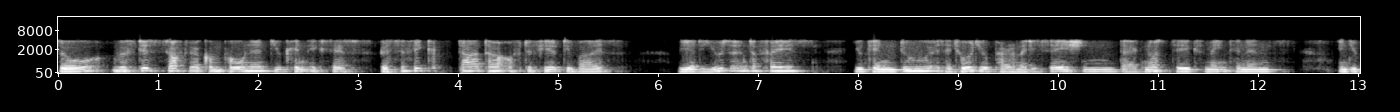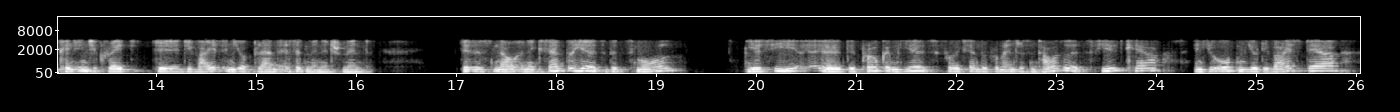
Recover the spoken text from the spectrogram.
So with this software component, you can access specific data of the field device via the user interface. You can do, as I told you, parameterization, diagnostics, maintenance, and you can integrate the device in your plant asset management. This is now an example here. It's a bit small. You see uh, the program here is, for example, from Endress and Hauser. It's field care, and you open your device there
